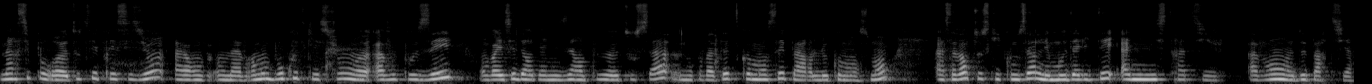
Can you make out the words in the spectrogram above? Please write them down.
Merci pour euh, toutes ces précisions. Alors, on, a vraiment beaucoup de questions à vous poser. On va essayer d'organiser un peu tout ça. Donc, on va peut-être commencer par le commencement, à savoir tout ce qui concerne les modalités administratives avant de partir.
